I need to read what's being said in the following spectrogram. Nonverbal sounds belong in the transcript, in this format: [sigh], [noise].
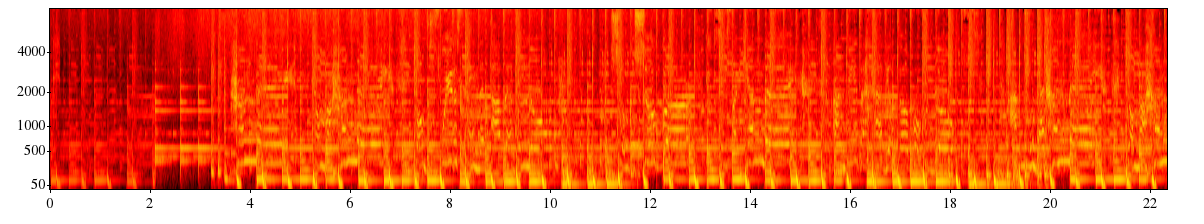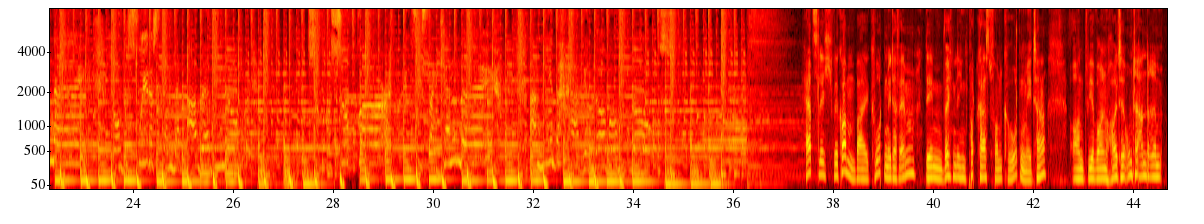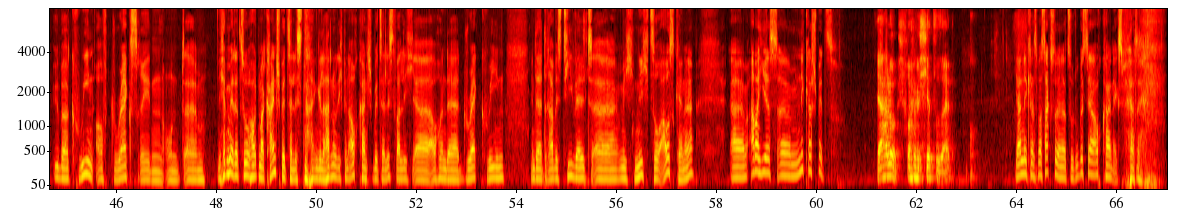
Herzlich willkommen bei Quotenmeter FM, dem wöchentlichen Podcast von Quotenmeter. Und wir wollen heute unter anderem über Queen of Drags reden. Und ähm, ich habe mir dazu heute mal keinen Spezialisten [laughs] eingeladen und ich bin auch kein Spezialist, weil ich äh, auch in der Drag Queen, in der Travestiewelt äh, mich nicht so auskenne. Äh, aber hier ist ähm, Niklas Spitz. Ja, hallo, ich freue mich hier zu sein. Ja, Niklas, was sagst du denn dazu? Du bist ja auch kein Experte. [laughs]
